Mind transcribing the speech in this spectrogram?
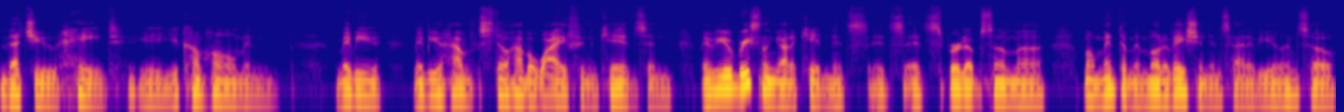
that you hate. You, you come home and maybe maybe you have still have a wife and kids and maybe you recently got a kid and it's it's it's spurred up some uh, momentum and motivation inside of you and so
